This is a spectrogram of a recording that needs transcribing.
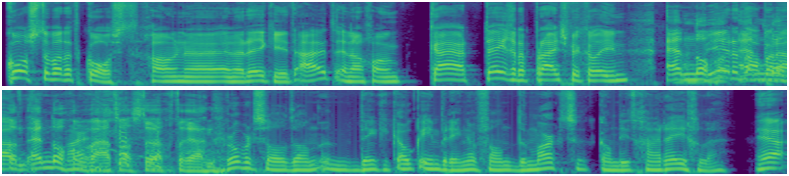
Kosten wat het kost. Gewoon, eh, en dan reken je het uit. En dan gewoon keihard tegen de prijswikkel in. En nog, Weer een, het en nog apparaat. een, en nog een Maar- waterwas erachteraan. Robert zal dan eh, denk ik ook inbrengen van de markt kan dit gaan regelen. Ja,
